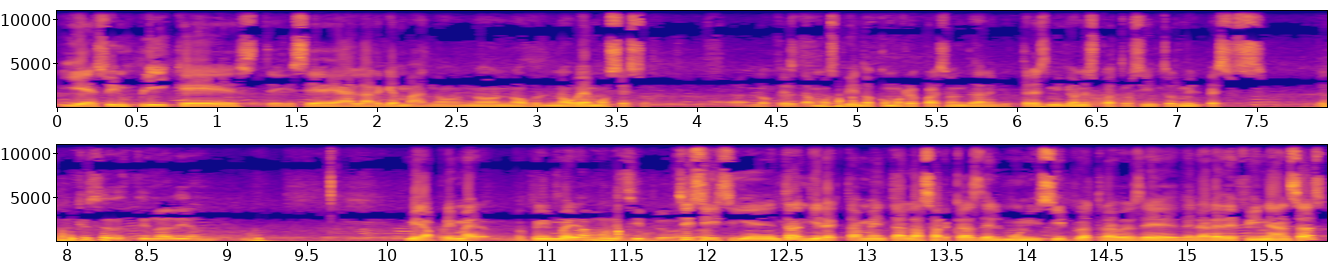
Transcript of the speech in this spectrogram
y eso implique este, se alargue más, no, no, no vemos eso lo que estamos pidiendo como reparación de daño, 3 millones 400 mil pesos. ¿A qué se destinarían? Mira, primero... Primer, municipio, sí, sí, sí, entran directamente a las arcas del municipio a través del área de finanzas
